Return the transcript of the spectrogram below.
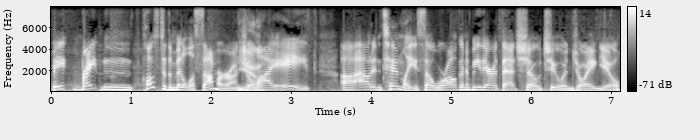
ba- right in close to the middle of summer on Yeah. July 8th uh, out in Tinley. So we're all going to be there at that show too, enjoying you.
